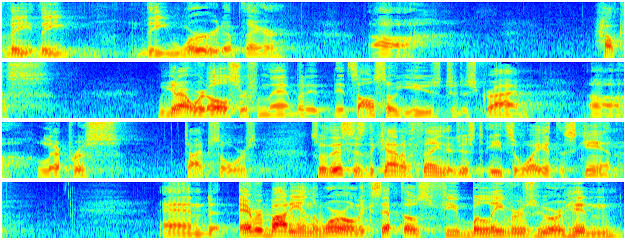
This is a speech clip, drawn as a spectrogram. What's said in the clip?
The, the, the word up there, uh, we get our word ulcer from that, but it, it's also used to describe uh, leprous type sores. So, this is the kind of thing that just eats away at the skin. And everybody in the world, except those few believers who are hidden,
